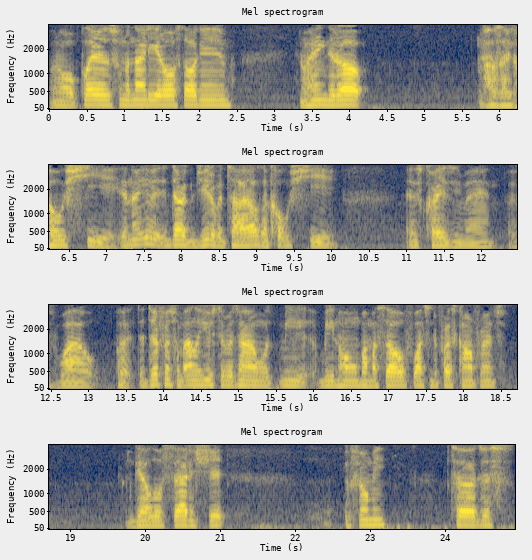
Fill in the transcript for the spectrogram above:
know, players from the '98 All Star Game, you know, hanging it up. I was like, oh shit. And even Derek Jeter retired. I was like, oh shit. It's crazy, man. It's wild. But the difference from Allan Houston retiring with me being home by myself, watching the press conference, get a little sad and shit. You feel me? To just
